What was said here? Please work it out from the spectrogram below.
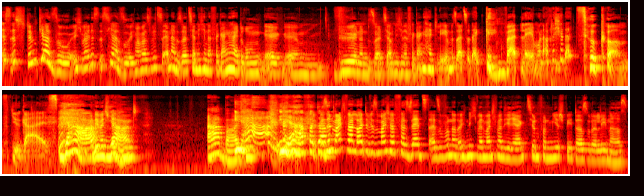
es, es, es stimmt ja so. Ich meine, es ist ja so. Ich meine, was willst du ändern? Du sollst ja nicht in der Vergangenheit rumwühlen äh, ähm, und du sollst ja auch nicht in der Vergangenheit leben. Du sollst in der Gegenwart leben und auch nicht in der Zukunft, you guys. Ja, und dementsprechend... Ja. Aber. Ja! ja, verdammt. Wir sind manchmal, Leute, wir sind manchmal versetzt. Also wundert euch nicht, wenn manchmal die Reaktion von mir später ist oder Lenas.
